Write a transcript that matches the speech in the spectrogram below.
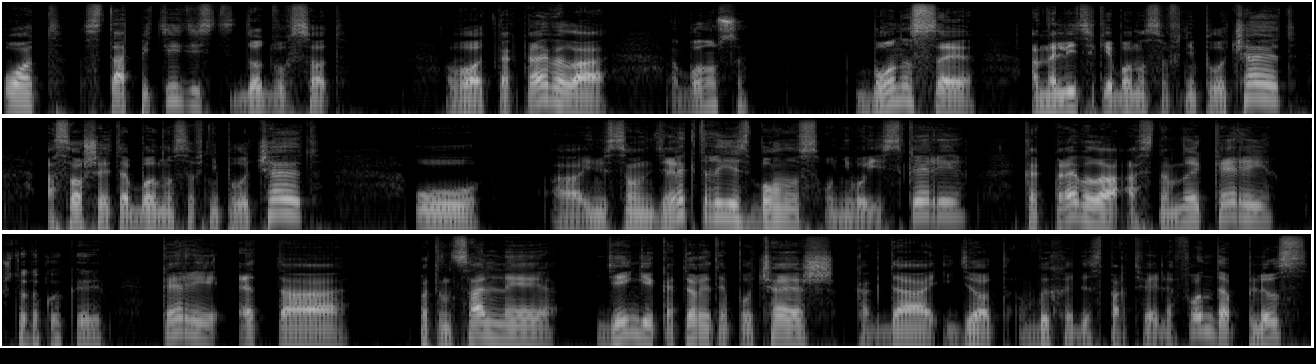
от 150 до 200. Вот, как правило, А бонусы? Бонусы, аналитики бонусов не получают, associate ы бонусов не получают, у а, инвестиционного директора есть бонус, у него есть carry. Как правило, основной carry Что такое carry? Carry — это потенциальные деньги, которые ты получаешь, когда идет выход из портфеля фонда, плюс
